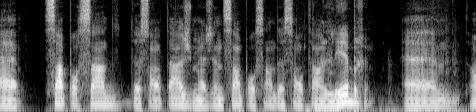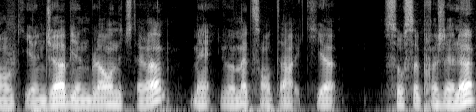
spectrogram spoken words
Euh, 100% de son temps, j'imagine 100% de son temps libre. Euh, donc, il y a une job, il y a une blonde, etc. Mais il va mettre son temps qu'il a sur ce projet-là.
